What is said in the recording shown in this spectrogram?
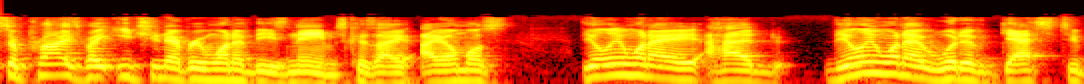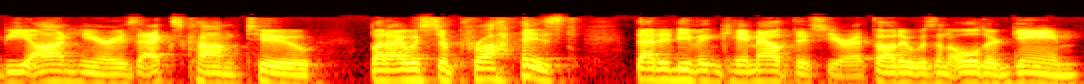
surprised by each and every one of these names because I I almost the only one I had the only one I would have guessed to be on here is XCOM 2, but I was surprised that it even came out this year. I thought it was an older game.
